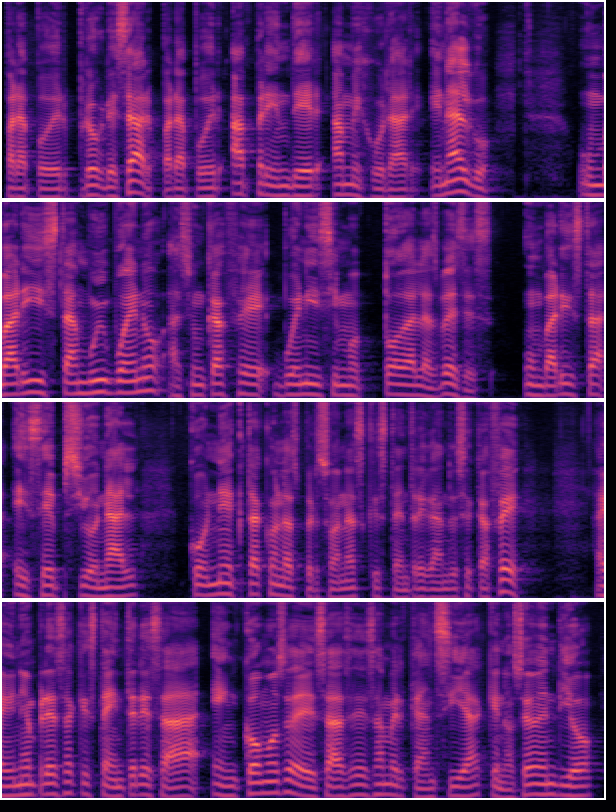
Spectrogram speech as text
para poder progresar, para poder aprender a mejorar en algo. Un barista muy bueno hace un café buenísimo todas las veces. Un barista excepcional conecta con las personas que está entregando ese café. Hay una empresa que está interesada en cómo se deshace esa mercancía que no se vendió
